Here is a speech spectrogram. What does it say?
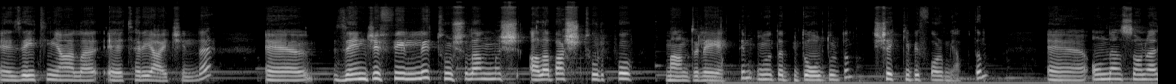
Ee, zeytinyağla e, tereyağı içinde. Ee, zencefilli turşulanmış alabaş turpu mandule ettim. Onu da bir doldurdum. Çiçek gibi form yaptım. Ee, ondan sonra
